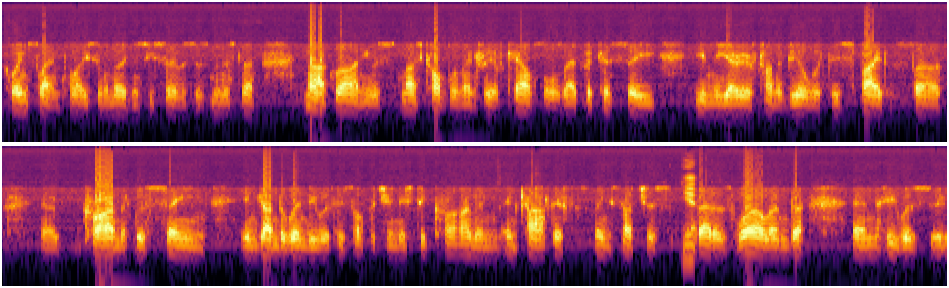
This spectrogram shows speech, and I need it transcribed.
Queensland Police and Emergency Services Minister Mark Ryan, he was most complimentary of council's advocacy in the area of trying to deal with this spate of uh, you know, crime that we've seen in Goondiwindi with this opportunistic crime and, and car theft, things such as Yep. that as well. And uh, and he was uh,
